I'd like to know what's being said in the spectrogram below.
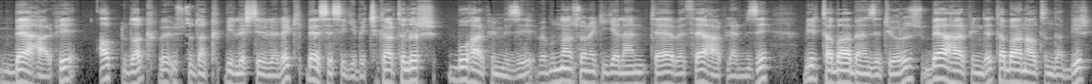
B harfi alt dudak ve üst dudak birleştirilerek B sesi gibi çıkartılır. Bu harfimizi ve bundan sonraki gelen T ve S harflerimizi bir tabağa benzetiyoruz. B harfinde tabağın altında bir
